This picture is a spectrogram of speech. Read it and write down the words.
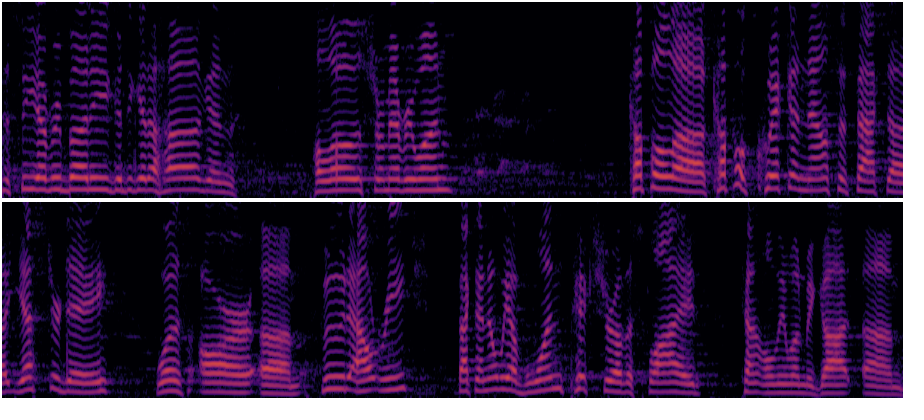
to see everybody. Good to get a hug and hellos from everyone. Couple, uh, couple quick announcements. In fact, uh, yesterday was our um, food outreach. In fact, I know we have one picture of a slide, kind of only one we got, um,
